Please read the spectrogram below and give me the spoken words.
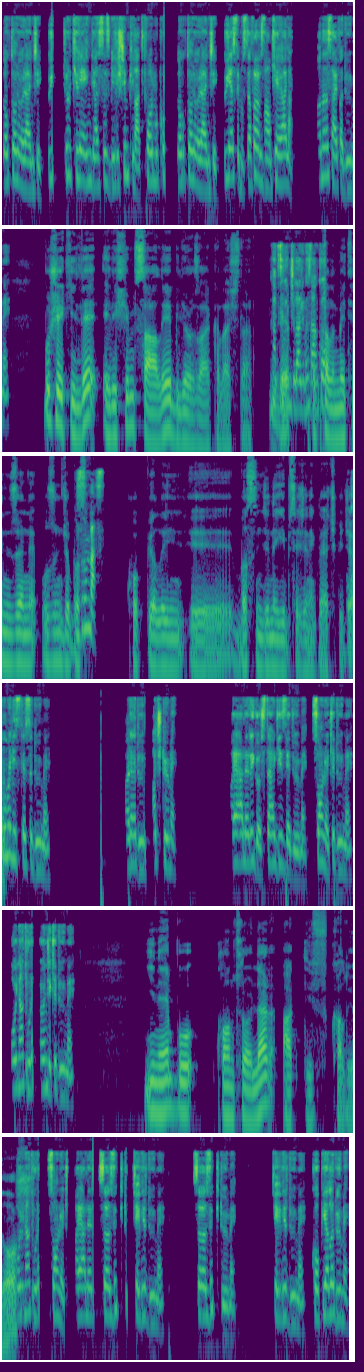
doktor öğrenci. Türkiye Engelsiz Bilişim Platformu doktor öğrenci. Üyesi Mustafa Özhan Keyala. Ana sayfa düğme. Bu şekilde erişim sağlayabiliyoruz arkadaşlar. Bakalım metin üzerine uzunca basıp Uzun bas. kopyalayın e, basınca ne gibi seçenekler çıkacak. Okuma listesi düğme. Ara düğme. Aç düğme. Ayarları göster gizle düğme. Sonraki düğme. Oynat dur. Önceki düğme. Yine bu kontroller aktif kalıyor. Oynat dur. Sonraki. Ayarları. Sözlük. Çevir düğme. Sözlük düğme. Çevir düğme. Kopyala düğme.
